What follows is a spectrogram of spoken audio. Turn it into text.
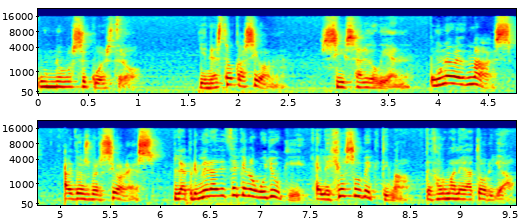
un nuevo secuestro. Y en esta ocasión sí salió bien. Una vez más, hay dos versiones. La primera dice que Nobuyuki eligió a su víctima de forma aleatoria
